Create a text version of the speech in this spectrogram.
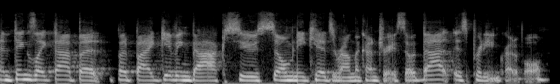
and things like that, but but by giving back to so many kids around the country. So that is pretty incredible.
